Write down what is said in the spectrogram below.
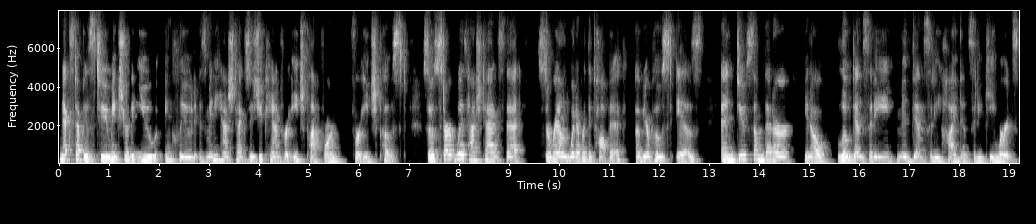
Next step is to make sure that you include as many hashtags as you can for each platform for each post. So start with hashtags that surround whatever the topic of your post is and do some that are, you know, low density, mid density, high density keywords.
